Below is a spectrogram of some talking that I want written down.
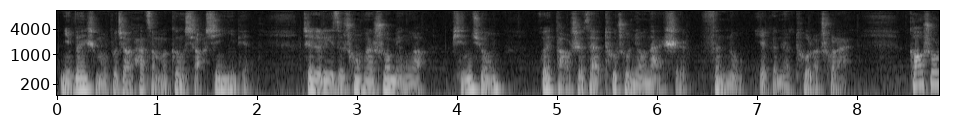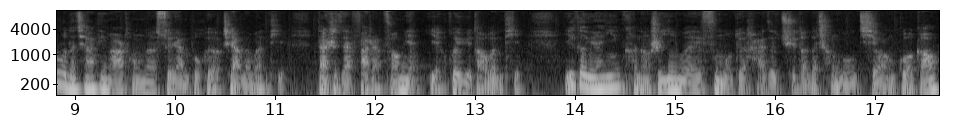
你为什么不教他怎么更小心一点？这个例子充分说明了贫穷。会导致在吐出牛奶时，愤怒也跟着吐了出来。高收入的家庭儿童呢，虽然不会有这样的问题，但是在发展方面也会遇到问题。一个原因可能是因为父母对孩子取得的成功期望过高，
